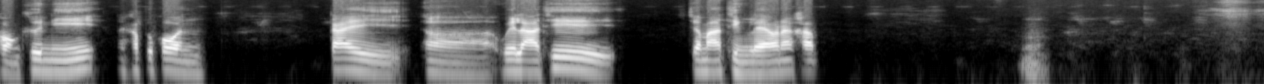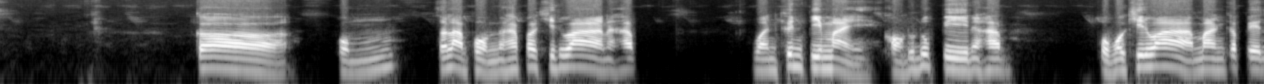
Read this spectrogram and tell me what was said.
ของคืนนี้นะครับ ทุกคนใกล้เวลาที่จะมาถึงแล้วนะครับ ก็ผมสำหรับผมนะครับ ก็คิดว่านะครับ วันขึ้นปีใหม่ของทุกๆปีนะครับ ผมก็คิดว่ามันก็เป็น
